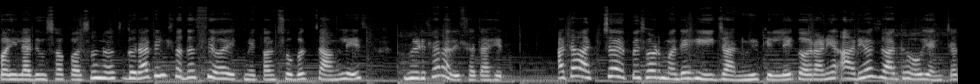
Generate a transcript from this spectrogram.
पहिल्या दिवसापासूनच घरातील सदस्य एकमेकांसोबत चांगलेच भिडताना दिसत आहेत. आता आजच्या एपिसोडमध्येही जान्हवी किल्लेकर आणि आर्या जाधव यांच्यात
